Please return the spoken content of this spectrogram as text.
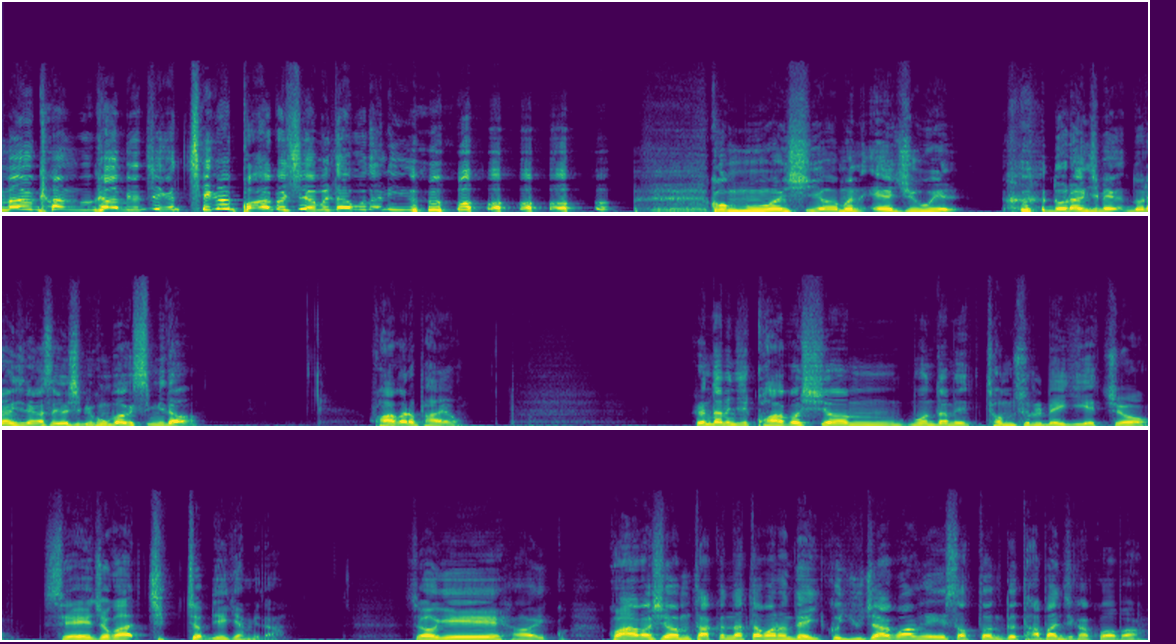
마음 감사합니다. 제가 제가 과거 시험을 다 보다니. 공무원 시험은 에주윌. 노량진에 노량진에 가서 열심히 공부하겠습니다. 과거를 봐요. 그런 다음에 이제 과거 시험 본 다음에 점수를 매기겠죠. 세조가 직접 얘기합니다. 저기 아, 과거 시험 다 끝났다고 하는데 그 유자광이 썼던 그 답안지 갖고 와봐.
